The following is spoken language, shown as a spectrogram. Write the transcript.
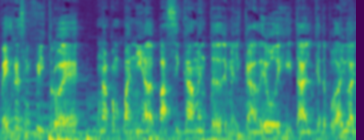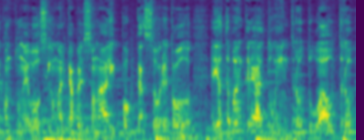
PR Sin Filtro es una compañía básicamente de mercadeo digital que te puede ayudar con tu negocio, marca personal y podcast sobre todo. Ellos te pueden crear tu intro, tu outro,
